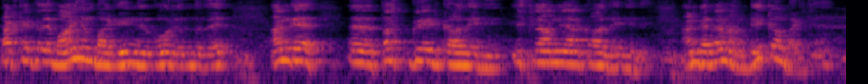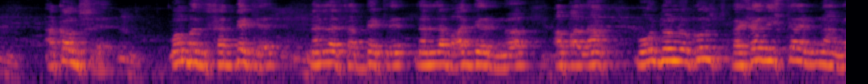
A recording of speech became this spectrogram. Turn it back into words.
பக்கத்தில் வாணியம்பாடின்னு ஊர் இருந்தது. அங்கே ஃபஸ்ட் கிரேட் காலேஜ் இஸ்லாமியா காலேஜ்னு அங்கே தான் நான் பிகாம் படித்தேன் அக்கௌண்ட்ஸு. ஒன்பது சப்ஜெக்ட்டு நல்ல சப்ஜெக்ட்டு நல்ல வாத்தியருங்க. அப்போல்லாம் ஒவ்வொன்றுக்கும் ஸ்பெஷலிஸ்ட்டாக இருந்தாங்க.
